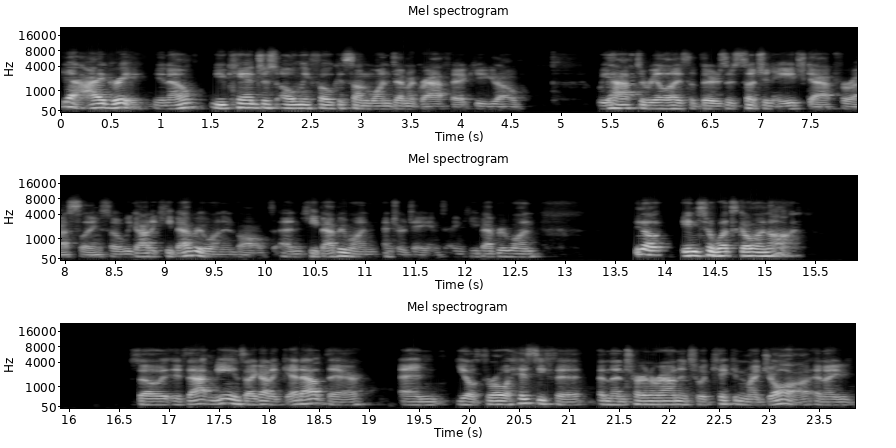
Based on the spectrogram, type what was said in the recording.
Yeah, I agree. You know, you can't just only focus on one demographic. You know, we have to realize that there's, there's such an age gap for wrestling. So we got to keep everyone involved and keep everyone entertained and keep everyone, you know, into what's going on. So if that means I got to get out there and, you know, throw a hissy fit and then turn around into a kick in my jaw and I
